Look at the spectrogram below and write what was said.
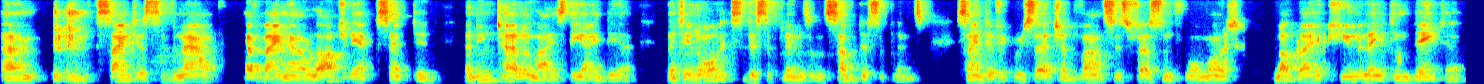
um, scientists have now have by now largely accepted and internalized the idea that in all its disciplines and subdisciplines, scientific research advances first and foremost not by accumulating data,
